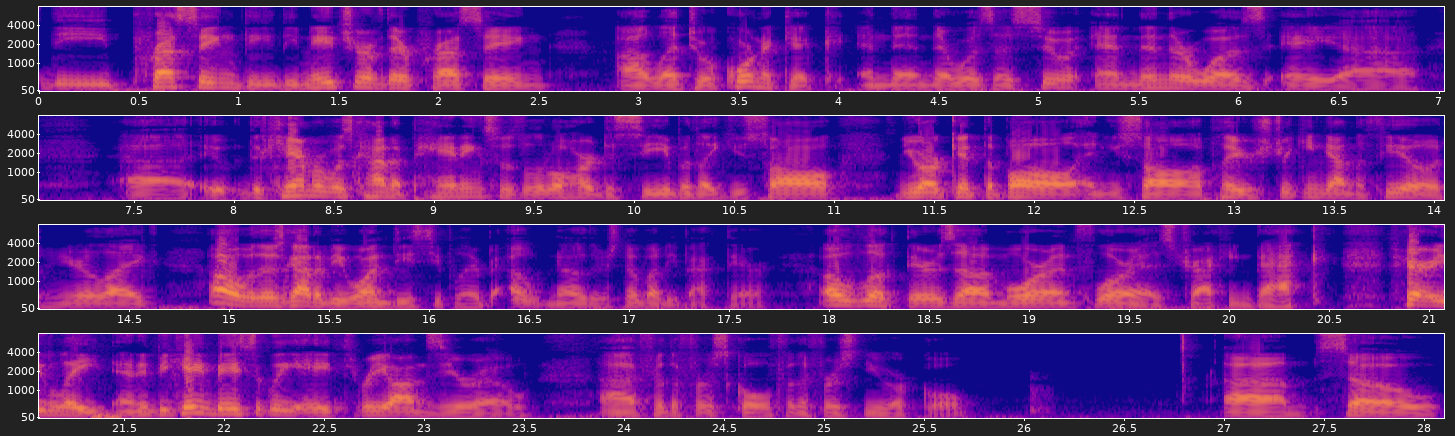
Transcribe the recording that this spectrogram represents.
the pressing, the the nature of their pressing uh, led to a corner kick, and then there was a and then there was a. Uh, uh, it, the camera was kind of panning, so it was a little hard to see. But like you saw New York get the ball, and you saw a player streaking down the field, and you're like, "Oh, well, there's got to be one DC player." But oh no, there's nobody back there. Oh look, there's uh, Mora and Flores tracking back very late, and it became basically a three on zero uh, for the first goal for the first New York goal. Um, so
